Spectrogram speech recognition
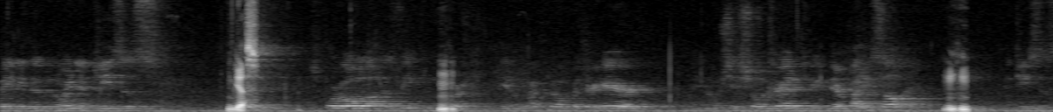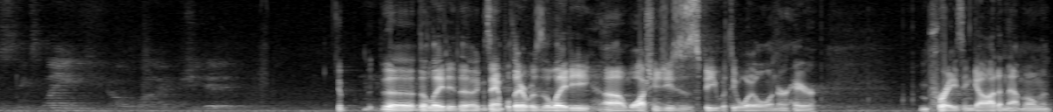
Maybe the anointed Jesus Yes. poured oil on his feet, Mhm. you know, wiped it off with their hair, you know, she's showing gratitude, and everybody saw it. Mm-hmm. Jesus explained, you know, why she did it. Yep. The the lady, the example there was the lady uh, washing Jesus' feet with the oil in her hair, and praising God in that moment.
